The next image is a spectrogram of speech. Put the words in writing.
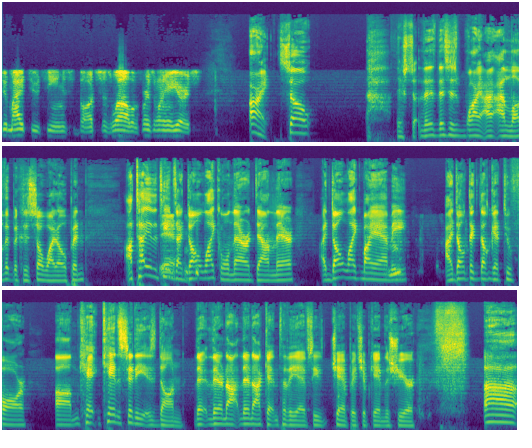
to my two teams' thoughts as well. But first, I want to hear yours. All right. So there's so, this, this is why I, I love it because it's so wide open. I'll tell you the teams Yeah. I don't like. and We'll narrow it down there. I don't like Miami. I don't think they'll get too far. Um, Ka- Kansas City is done. They're they're not they're not getting to the AFC Championship game this year. Uh,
